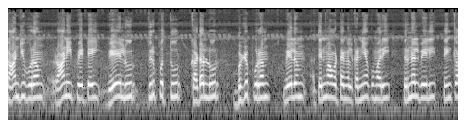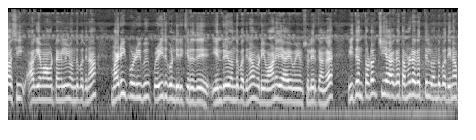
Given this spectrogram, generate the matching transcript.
காஞ்சிபுரம் ராணிப்பேட்டை வேலூர் திருப்பத்தூர் கடலூர் விழுப்புரம் மேலும் தென் மாவட்டங்கள் கன்னியாகுமரி திருநெல்வேலி தென்காசி ஆகிய மாவட்டங்களில் வந்து பார்த்திங்கன்னா மழை பொழிவு பொழிது கொண்டிருக்கிறது என்றே வந்து பார்த்திங்கன்னா நம்முடைய வானிலை ஆய்வு மையம் சொல்லியிருக்காங்க. இதன் தொடர்ச்சியாக தமிழகத்தில் வந்து பார்த்திங்கன்னா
